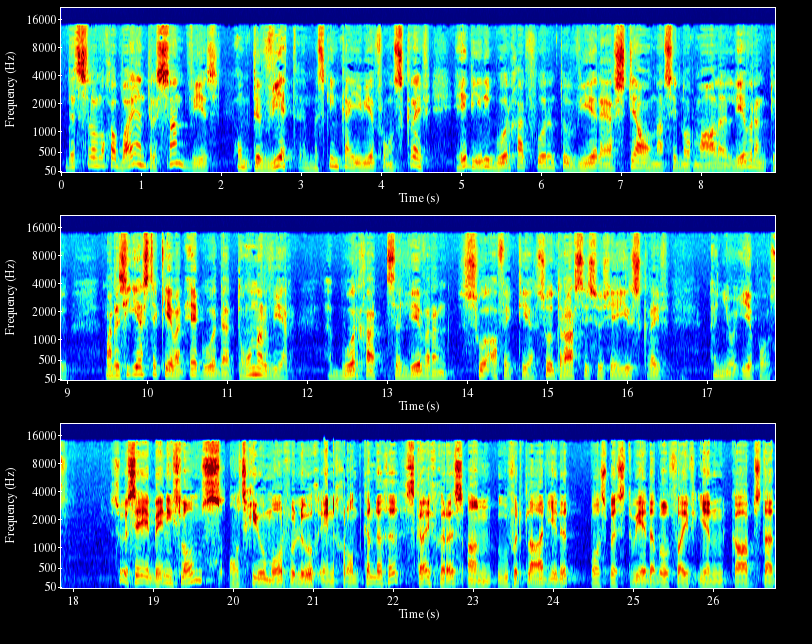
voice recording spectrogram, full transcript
Dit sal nogal baie interessant wees om te weet en miskien kan jy weer vir ons skryf, het hierdie boorgat vorentoe weer herstel na sy normale lewering toe. Maar dis die eerste keer wat ek hoor dat donder weer 'n boorgat se lewering so affekteer, so drasties soos jy hier skryf in jou e-pos. So sê Benny Sloms, ons geomorfoloog en grondkundige, skryf gerus aan, hoe verklaar jy dit? Posbus 2551 Kaapstad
